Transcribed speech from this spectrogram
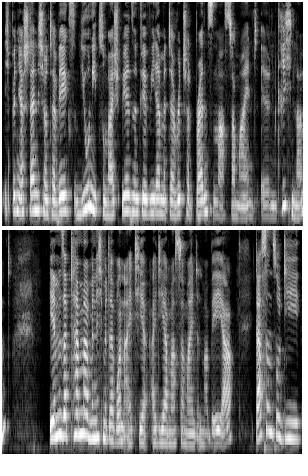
Ich bin ja ständig unterwegs. Im Juni zum Beispiel sind wir wieder mit der Richard Branson Mastermind in Griechenland. Im September bin ich mit der One Idea Mastermind in Marbella. Das sind so die,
